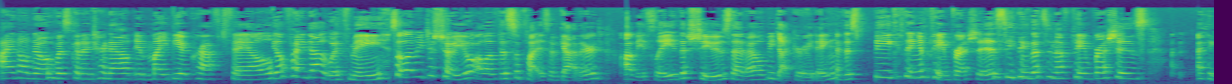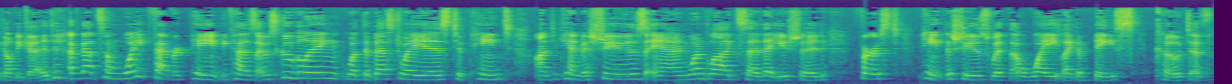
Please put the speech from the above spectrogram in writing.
I don't know if it's going to turn out, it might be a craft fail. You'll find out with me. So let me just show you all of the supplies I've gathered. Obviously, the shoes that I will be decorating. I have this big thing of paintbrushes. Do you think that's enough paintbrushes? I think I'll be good. I've got some white fabric paint because I was googling what the best way is to paint onto canvas shoes and one blog said that you should first paint the shoes with a white, like a base coat of,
